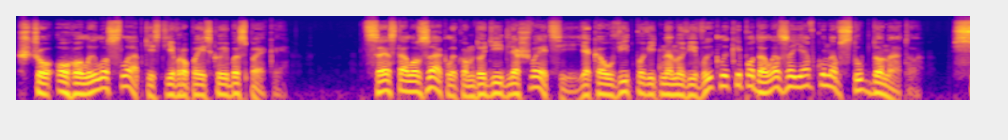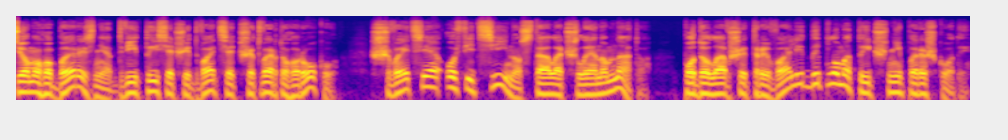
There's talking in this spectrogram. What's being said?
що оголило слабкість європейської безпеки. Це стало закликом до дій для Швеції, яка у відповідь на нові виклики подала заявку на вступ до НАТО. 7 березня 2024 року Швеція офіційно стала членом НАТО, подолавши тривалі дипломатичні перешкоди.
